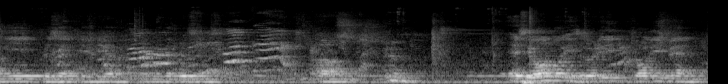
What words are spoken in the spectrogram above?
family present here. in the. Um, as you all know, he's a very jolly man.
